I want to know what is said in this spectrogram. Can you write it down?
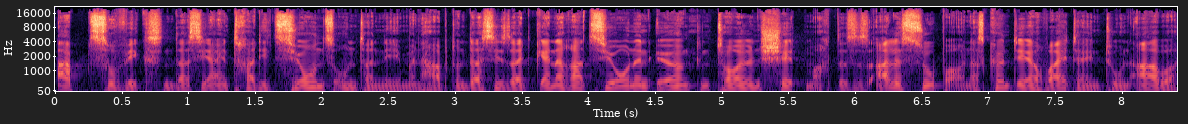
abzuwichsen, dass ihr ein Traditionsunternehmen habt und dass ihr seit Generationen irgendeinen tollen Shit macht. Das ist alles super und das könnt ihr auch weiterhin tun. Aber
